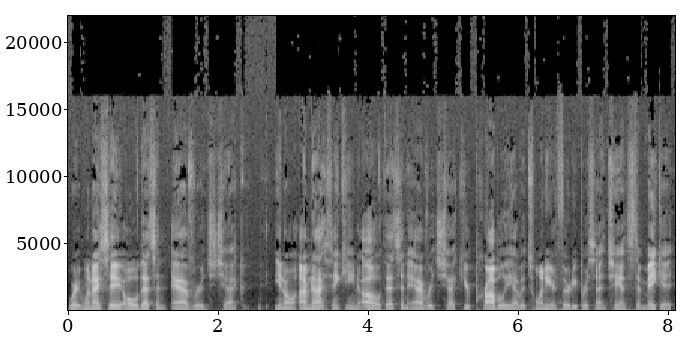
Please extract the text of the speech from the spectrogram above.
right when I say, "Oh, that's an average check," you know, I'm not thinking, "Oh, that's an average check." You probably have a twenty or thirty percent chance to make it.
